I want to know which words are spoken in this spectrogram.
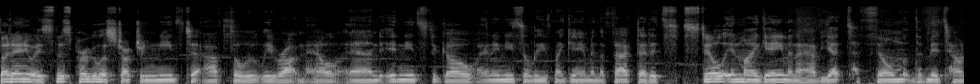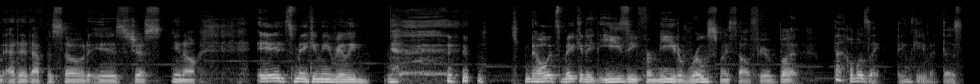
But anyways, this pergola structure needs to absolutely rot in hell, and it needs to go, and it needs to leave my game. And the fact that it's still in my game and I have yet to film the Midtown edit episode is just, you know, it's making me really you know, it's making it easy for me to roast myself here, but what the hell was I thinking with this?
